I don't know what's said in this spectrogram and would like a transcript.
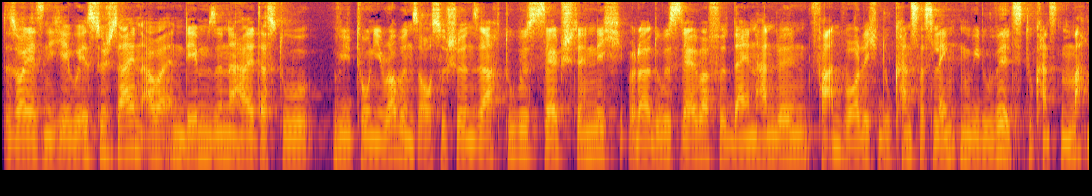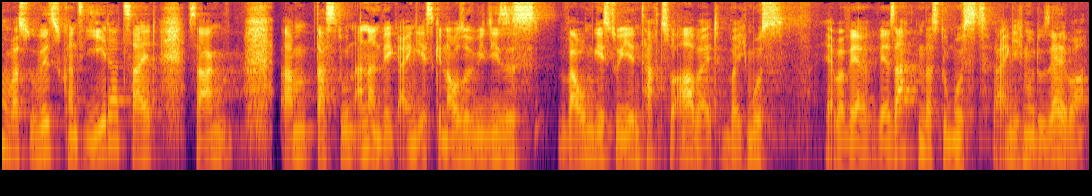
das soll jetzt nicht egoistisch sein, aber in dem Sinne halt, dass du, wie Tony Robbins auch so schön sagt, du bist selbstständig oder du bist selber für dein Handeln verantwortlich und du kannst das lenken, wie du willst. Du kannst machen, was du willst. Du kannst jederzeit sagen, ähm, dass du einen anderen Weg eingehst. Genauso wie dieses, warum gehst du jeden Tag zur Arbeit? Weil ich muss. Ja, aber wer, wer sagt denn, dass du musst? Eigentlich nur du selber.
